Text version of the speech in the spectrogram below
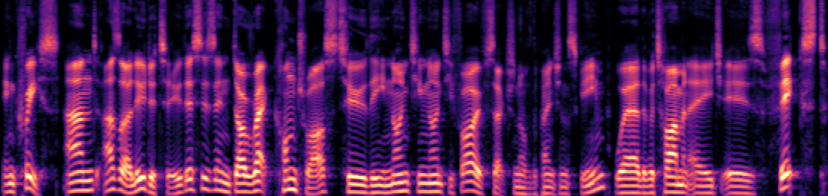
increase. And as I alluded to, this is in direct contrast to the 1995 section of the pension scheme, where the retirement age is fixed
